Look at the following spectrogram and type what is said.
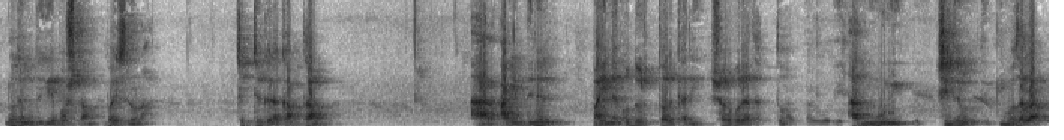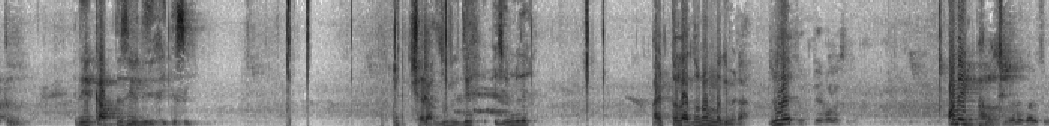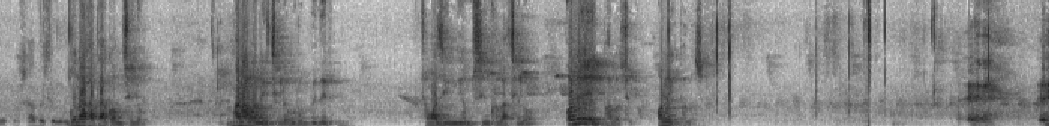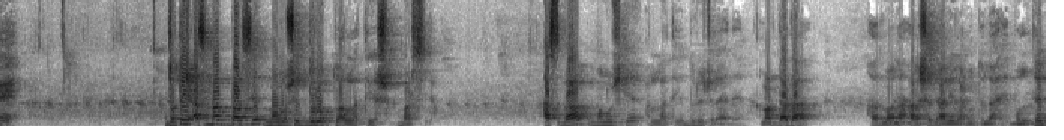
নদীর মধ্যে গিয়ে বসতাম উপায় ছিল না। ঠিক ঠিক করে কাঁপতাম। আর আগের দিনের পাইনা কদুর তরকারি সরবরে থাকতো। আর আর মুড়ি শীতের মধ্যে কি মজা লাগতো। এদিকে কাঁপতেছি ওদিকে খাইতেছি আচ্ছা জুড়ি দে এই দে পায়ের তলা নরম নাকি বেটা ছিল অনেক ভালো ছিল গোনা খাতা কম ছিল মানামানি ছিল মুরব্বীদের সামাজিক নিয়ম শৃঙ্খলা ছিল অনেক ভালো ছিল অনেক ভালো ছিল যতই আসবাব বাড়ছে, মানুষের দূরত্ব আল্লাহ থেকে বাড়ছে। আসবাব মানুষকে আল্লাহ থেকে দূরে চলে দেয়। আমার দাদা হদমানা আরশাদ আলী রহমতুল্লাহ বলতেন,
